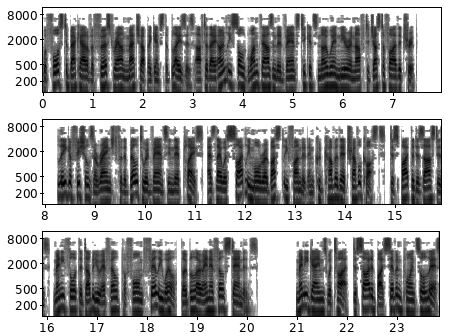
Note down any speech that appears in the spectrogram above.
were forced to back out of a first-round matchup against the Blazers after they only sold 1,000 advance tickets nowhere near enough to justify the trip. League officials arranged for the Bell to advance in their place, as they were slightly more robustly funded and could cover their travel costs. Despite the disasters, many thought the WFL performed fairly well, though below NFL standards. Many games were tight, decided by seven points or less,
